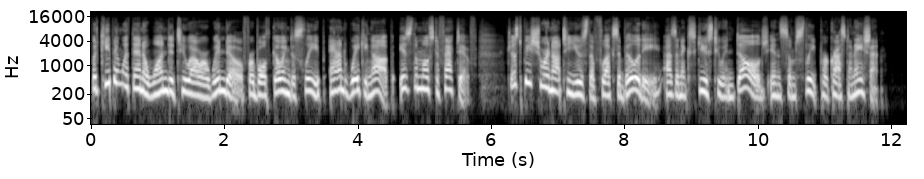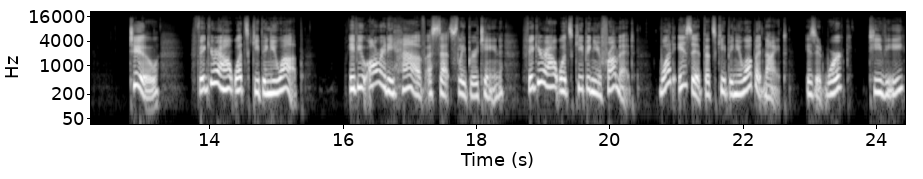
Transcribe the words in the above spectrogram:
but keeping within a one to two hour window for both going to sleep and waking up is the most effective. Just be sure not to use the flexibility as an excuse to indulge in some sleep procrastination. 2. Figure out what's keeping you up. If you already have a set sleep routine, figure out what's keeping you from it. What is it that's keeping you up at night? Is it work, TV,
